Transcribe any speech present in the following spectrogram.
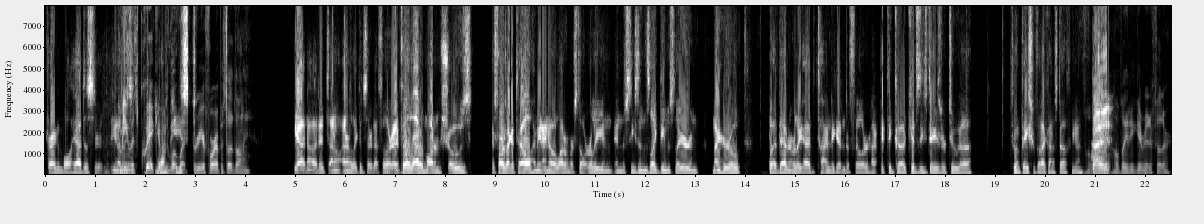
Dragon Ball. Yeah, just uh, you know. I mean, it was quick. It One was what, what, Piece. three or four episodes only. Yeah, no, it's I don't I don't really consider that filler. I feel a lot of modern shows, as far as I could tell. I mean, I know a lot of them are still early in, in the seasons, like Demon Slayer and My Hero, but they haven't really had time to get into filler. I, I think uh, kids these days are too uh too impatient for that kind of stuff, you know. Hopefully, Right. Hopefully, they get rid of filler.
